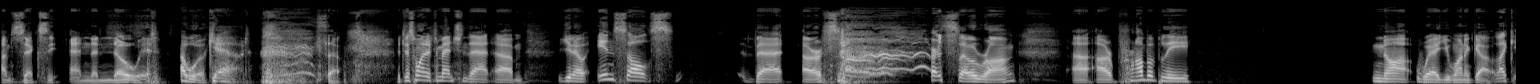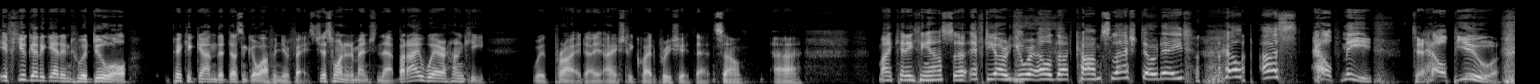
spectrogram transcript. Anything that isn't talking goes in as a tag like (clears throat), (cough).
I'm sexy and I know it. I work out. (laughs) so I just wanted to mention that. Um, you know, insults that are (laughs) so, are so wrong uh, are probably not where you want to go. Like if you're going to get into a duel, pick a gun that doesn't go off in your face. Just wanted to mention that. But I wear hunky with pride. I, I actually quite appreciate that. So. Uh, Mike, anything else? Uh, FDRURL.com slash donate. Help us. Help me to help you. (laughs)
